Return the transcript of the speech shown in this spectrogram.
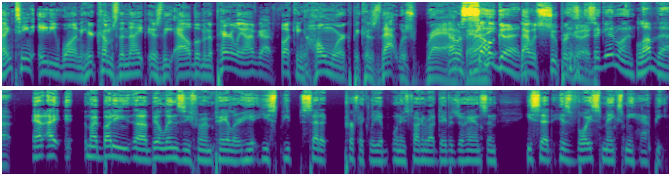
1981. Here Comes the Night is the album, and apparently I've got fucking homework because that was rad. That was man. so good. That was super It's, good. it's a good one. Love that. And I, my buddy uh, Bill Lindsay from Impaler, he, he he said it perfectly when he was talking about David Johansen. He said his voice makes me happy,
